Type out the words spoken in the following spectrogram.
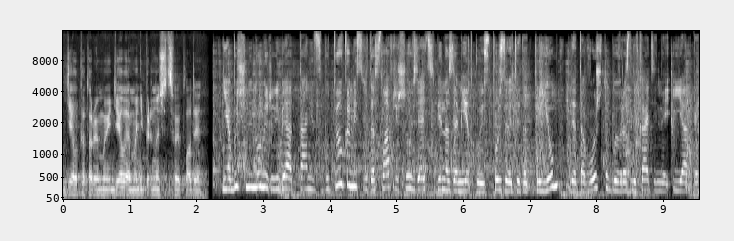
дел, которые мы делаем, они приносят свои плоды. Необычный номер ребят «Танец с бутылками» Святослав решил взять себе на заметку и использовать этот прием для того, чтобы в развлекательной и яркой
